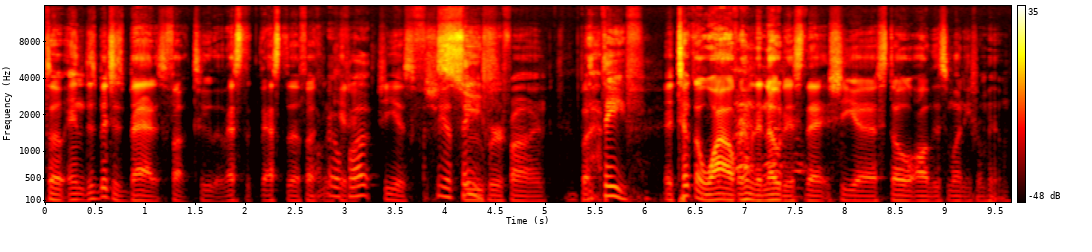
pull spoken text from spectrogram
So and this bitch is bad as fuck too. Though that's the that's the fucking give a fuck. She is She a thief. super fun, A but thief. it took a while for him to notice that she uh, stole all this money from him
